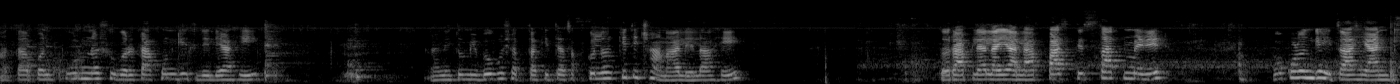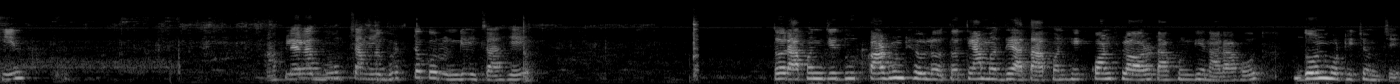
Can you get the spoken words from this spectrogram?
आता आपण पूर्ण शुगर टाकून घेतलेली आहे. आणि तुम्ही बघू शकता की त्याचा कलर किती छान आलेला आहे. तर आपल्याला याला पाच ते सात मिनिट उकळून घ्यायचं आहे आणखीन. आपल्याला दूध चांगलं घट्ट करून घ्यायचं आहे. तर आपण जे दूध काढून ठेवलं होतं त्यामध्ये आता आपण हे कॉर्नफ्लॉवर टाकून घेणार आहोत. दोन मोठे चमचे.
